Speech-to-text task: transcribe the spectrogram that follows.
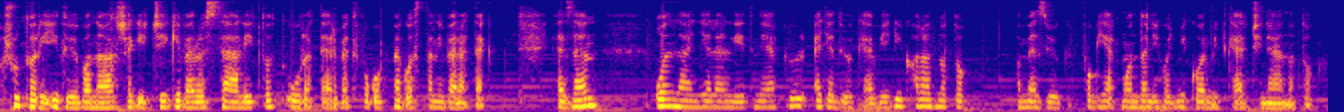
sutori idővonal segítségével összeállított óratervet fogok megosztani veletek. Ezen online jelenlét nélkül egyedül kell végighaladnotok, a mezők fogják mondani, hogy mikor mit kell csinálnotok.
